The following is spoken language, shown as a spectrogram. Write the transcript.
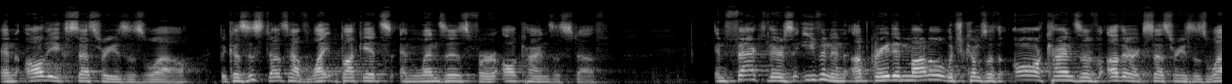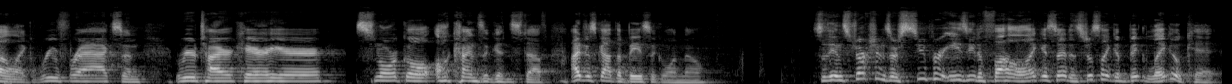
and all the accessories as well. Because this does have light buckets and lenses for all kinds of stuff. In fact, there's even an upgraded model which comes with all kinds of other accessories as well, like roof racks and rear tire carrier, snorkel, all kinds of good stuff. I just got the basic one though. So the instructions are super easy to follow. Like I said, it's just like a big Lego kit.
